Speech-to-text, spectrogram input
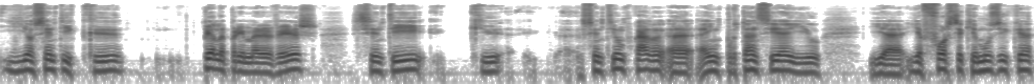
e eu senti que, pela primeira vez, senti que senti um bocado a, a importância e, o, e, a, e, a, força que a música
